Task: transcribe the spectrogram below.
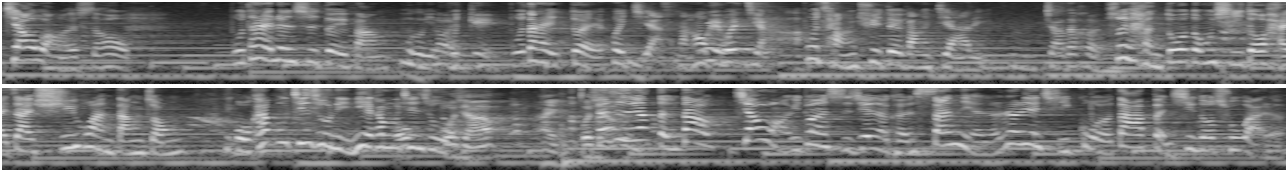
交往的时候，不太认识对方，或也不不太对会假，然后我也会假，不常去对方家里，嗯，假的很。所以很多东西都还在虚幻当中。我看不清楚你，你也看不清楚我。我想要，哎，我想。但是要等到交往一段时间了，可能三年了，热恋期过了，大家本性都出来了，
